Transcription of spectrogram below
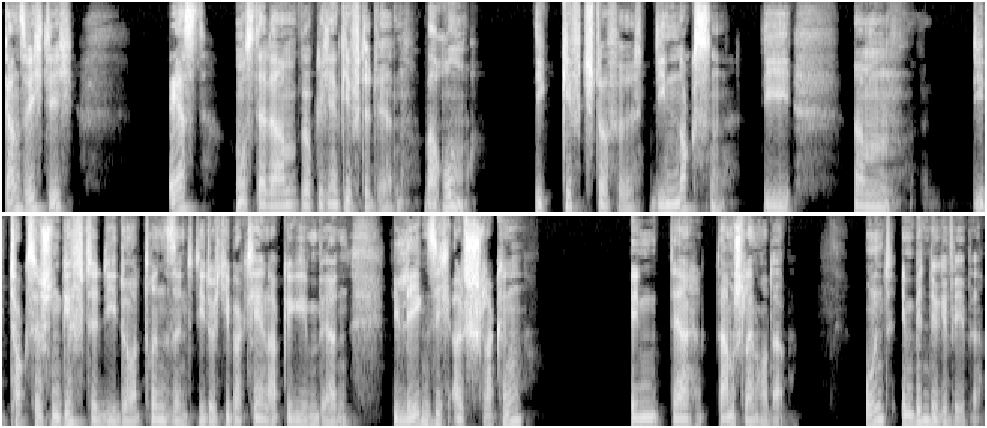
ganz wichtig. Erst muss der Darm wirklich entgiftet werden. Warum? Die Giftstoffe, die Noxen, die ähm, die toxischen Gifte, die dort drin sind, die durch die Bakterien abgegeben werden, die legen sich als Schlacken in der Darmschleimhaut ab und im Bindegewebe.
